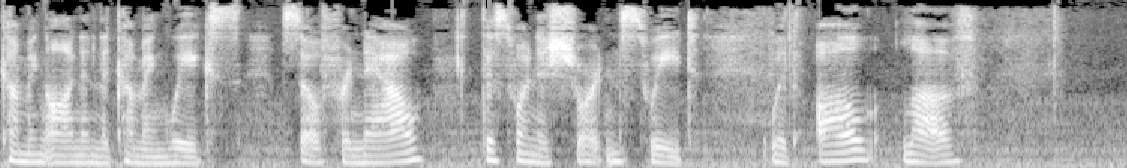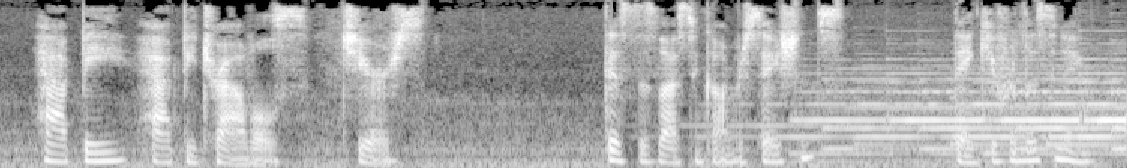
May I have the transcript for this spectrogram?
coming on in the coming weeks. So for now, this one is short and sweet with all love happy, happy travels. Cheers. This is Lasting Conversations. Thank you for listening.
